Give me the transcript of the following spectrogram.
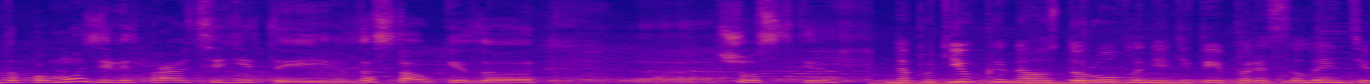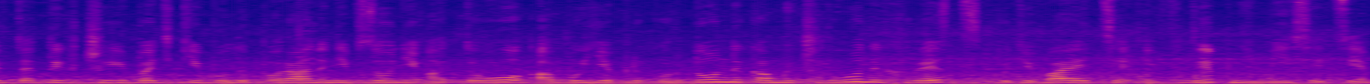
в допомозі відправці дітей, доставки до е, шостки. На путівки на оздоровлення дітей-переселенців та тих, чиї батьки були поранені в зоні АТО або є прикордонниками, Червоний Хрест сподівається і в липні місяці.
